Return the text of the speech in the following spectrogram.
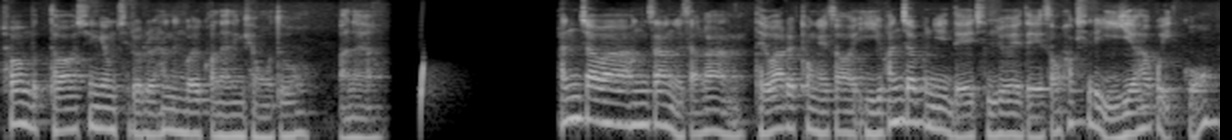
처음부터 신경치료를 하는 걸 권하는 경우도 많아요. 환자와 항상 의사가 대화를 통해서 이 환자분이 내 진료에 대해서 확실히 이해하고 있고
